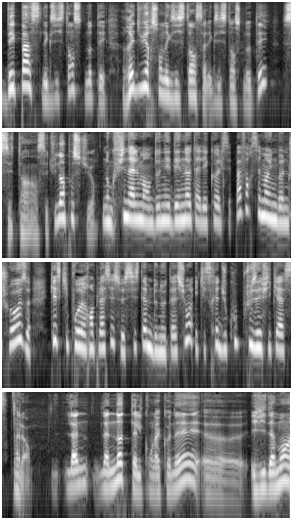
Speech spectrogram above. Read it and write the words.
dépasse l'existence notée. Réduire son existence à l'existence notée, c'est un, c'est une imposture. Donc finalement, donner des notes à l'école, c'est pas forcément une bonne chose. Qu'est-ce qui pourrait remplacer ce système de notation et qui serait du coup plus efficace? Alors, la, note telle qu'on la connaît, euh, évidemment,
